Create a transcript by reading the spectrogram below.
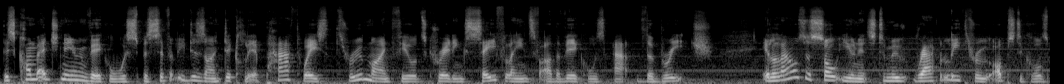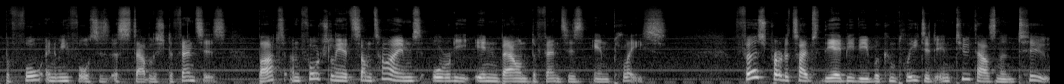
This combat engineering vehicle was specifically designed to clear pathways through minefields, creating safe lanes for other vehicles at the breach. It allows assault units to move rapidly through obstacles before enemy forces establish defences, but unfortunately at some times already inbound defences in place. First prototypes of the ABV were completed in 2002.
